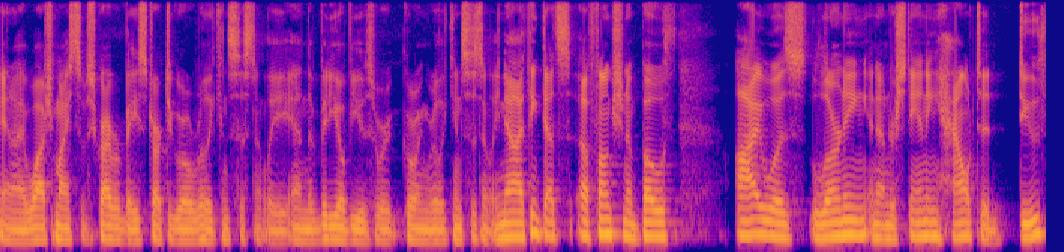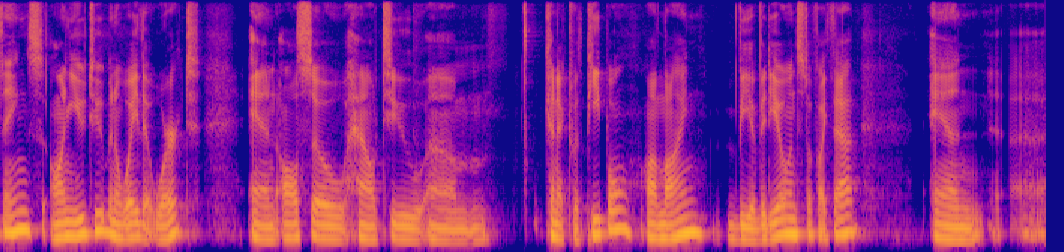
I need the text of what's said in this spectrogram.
And I watched my subscriber base start to grow really consistently, and the video views were growing really consistently. Now, I think that's a function of both I was learning and understanding how to do things on YouTube in a way that worked, and also how to um, connect with people online via video and stuff like that. And uh,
